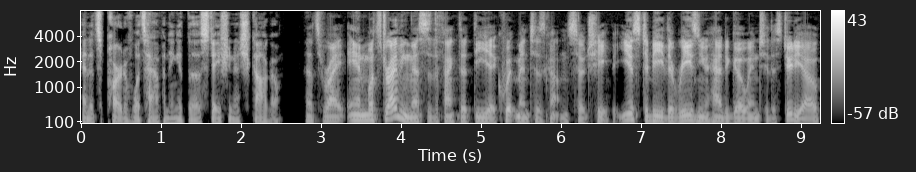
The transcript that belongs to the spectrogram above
and it's part of what's happening at the station in Chicago. That's right. And what's driving this is the fact that the equipment has gotten so cheap. It used to be the reason you had to go into the studio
